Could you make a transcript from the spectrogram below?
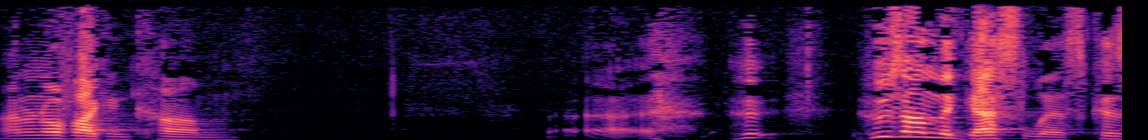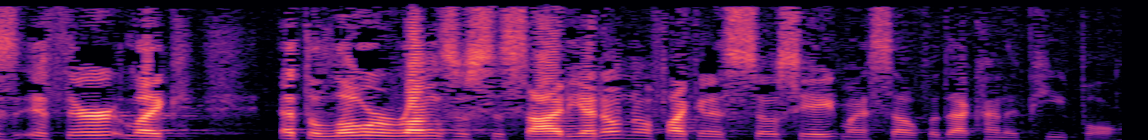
I don't know if I can come. Uh, who, who's on the guest list? Because if they're like at the lower rungs of society, I don't know if I can associate myself with that kind of people.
